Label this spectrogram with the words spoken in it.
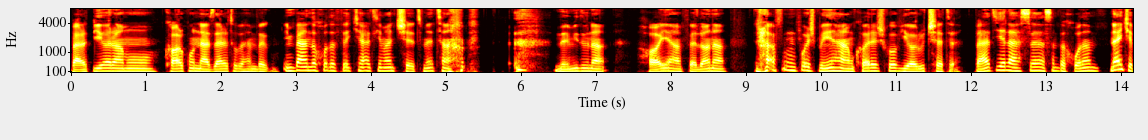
برات بیارم و کار کن نظرتو به هم بگو. این بنده خدا فکر کرد که من چتمتم. نمی‌دونم. هایم فلانم. رفت اون پشت به این همکارش گفت یارو چته. بعد یه لحظه اصلا به خودم نه اینکه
